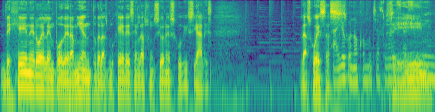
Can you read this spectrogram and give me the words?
de género, el empoderamiento de las mujeres en las funciones judiciales las juezas. Ah, yo conozco muchas juezas. Sí.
